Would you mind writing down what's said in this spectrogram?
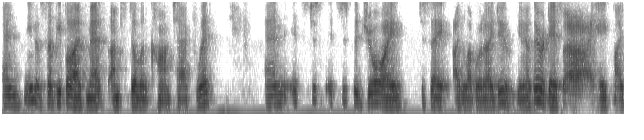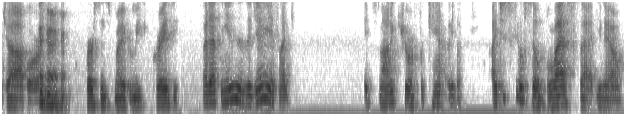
And you know some people i've met i'm still in contact with. And it's just it's just the joy to say i love what i do. You know there are days like, oh, ah, i hate my job or this person's driving me crazy. But at the end of the day it's like it's not a cure for cancer. I just feel so blessed that you know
